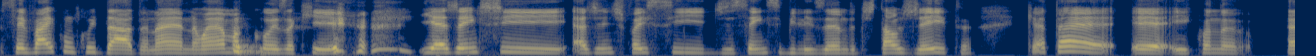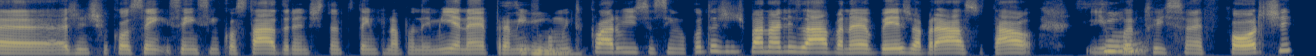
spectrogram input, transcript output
Você é, vai com cuidado, né? Não é uma coisa que. e a gente, a gente foi se desensibilizando de tal jeito que até. É, e quando é, a gente ficou sem, sem se encostar durante tanto tempo na pandemia, né? Para mim ficou muito claro isso, assim, o quanto a gente banalizava, né? Beijo, abraço e tal, e o quanto isso é forte.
